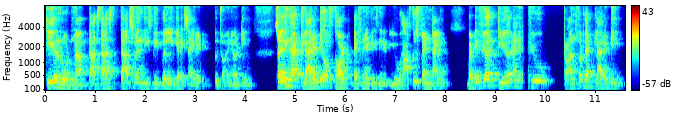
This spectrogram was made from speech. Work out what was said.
clear roadmap. That's that's that's when these people get excited to join your team. So i think that clarity of thought definitely is needed. You have to spend time but if you are clear and if you transfer that clarity,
